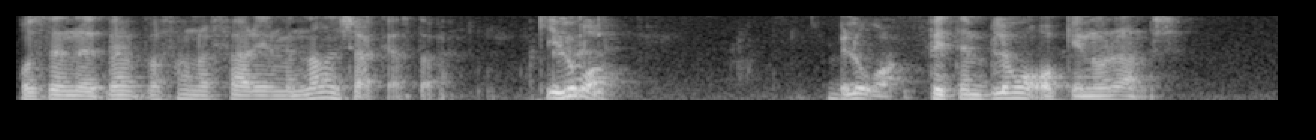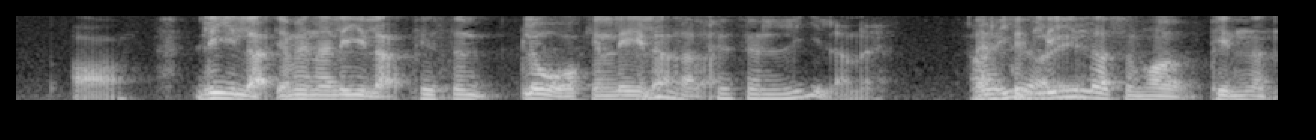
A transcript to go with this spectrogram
Och sen, är- men vad fan har färgen med nunchakas då? Kul. Blå. Blå. Finns det en blå och en orange? Ja. Lila, jag menar lila. Finns det en blå och en lila? Alltså? finns det en lila nu? är det inte lila som har pinnen?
